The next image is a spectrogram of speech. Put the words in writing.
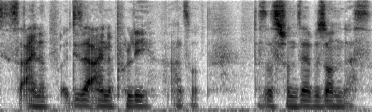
diese eine, dieser eine Pulli. Also das ist schon sehr besonders.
